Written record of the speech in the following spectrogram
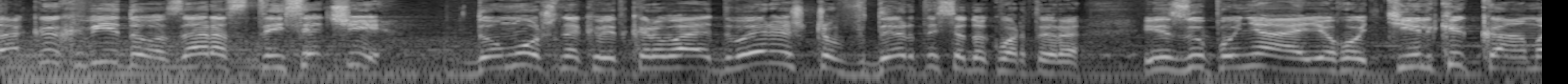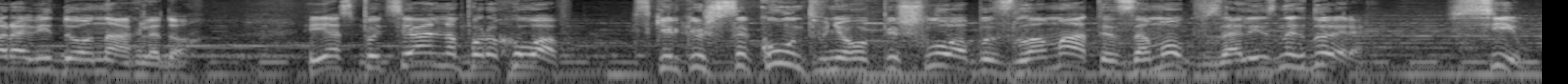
Таких відео зараз тисячі. Домушник відкриває двері, щоб вдертися до квартири, і зупиняє його тільки камера відеонагляду. Я спеціально порахував, скільки ж секунд в нього пішло, аби зламати замок в залізних дверях. Сім.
